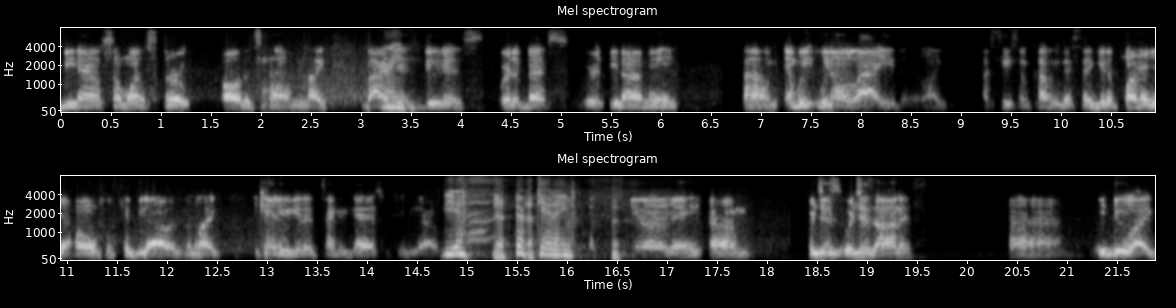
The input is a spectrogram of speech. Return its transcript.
be down someone's throat all the time. Like buy Right. this, do this. We're the best. We're you know what I mean. Um, and we we don't lie either. Like I see some companies that say get a plumber in your home for fifty dollars. I'm like, you can't even get a tank of gas for fifty dollars. Yeah. no kidding. You know what I mean? Um, we're just we're just honest. Uh, we do like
